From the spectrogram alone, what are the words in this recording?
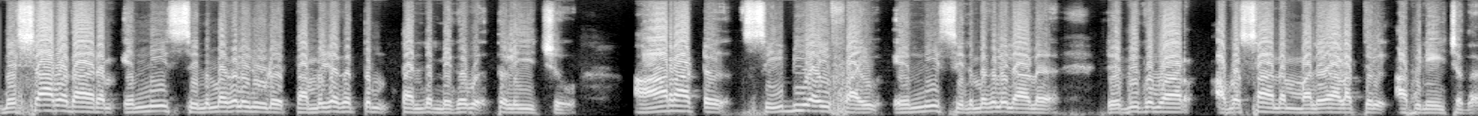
ദശാവതാരം എന്നീ സിനിമകളിലൂടെ തമിഴകത്തും തന്റെ മികവ് തെളിയിച്ചു. ആറാട്ട് സി ബി ഐ ഫൈവ് എന്നീ സിനിമകളിലാണ് രവികുമാർ അവസാനം മലയാളത്തിൽ അഭിനയിച്ചത്.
